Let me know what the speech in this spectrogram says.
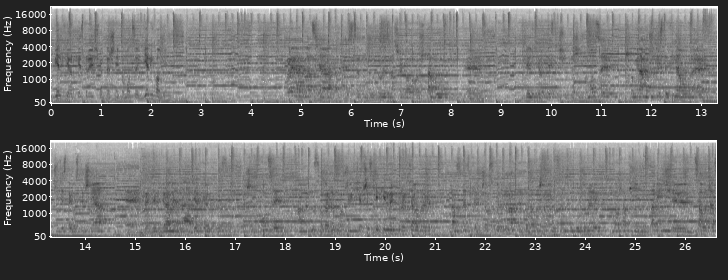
Wielkiej Orkiestry Świątecznej Pomocy w Wielichowie. Kolejna relacja z Centrum Kultury z naszego sztabu e, Wielkiej Orkiestry Świątecznej Pomocy. Przypominamy 30 finał e, 30 stycznia. E, Będziemy gramy dla Wielkiej Orkiestry Świątecznej Pomocy. Mamy mnóstwo gadżetów, oczywiście wszystkie firmy, które chciałyby nas wesprzeć, czy osoby prywatne, to zapraszamy do Centrum Kultury. Można przynieść, zostawić. E, Cały czas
